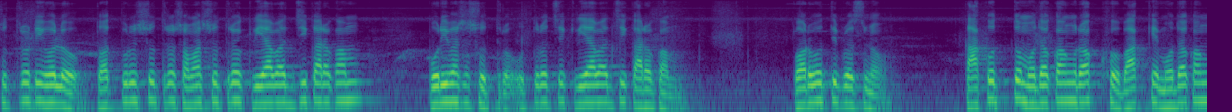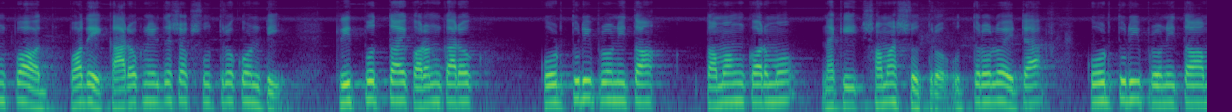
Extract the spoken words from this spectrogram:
সূত্রটি হলো তৎপুরুষ সূত্র সমাজ সূত্র ক্রিয়াবাহ্যী কারকম, পরিভাষা সূত্র। উত্তর হচ্ছে ক্রিয়াবাহ্যী কারকম। পরবর্তী প্রশ্ন। কাকত্ব মোদকং রক্ষ বাক্যে মোদকং পদ, পদে কারক নির্দেশক সূত্র কোনটি? কৃৎপ্রত্যয় করণকারক, কর্তুরী প্রণীত তমং কর্ম, নাকি সমাস সূত্র? উত্তর হলো এটা কর্তুরী প্রণীতম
